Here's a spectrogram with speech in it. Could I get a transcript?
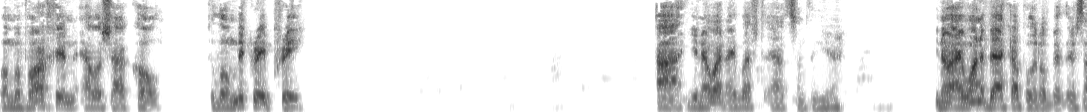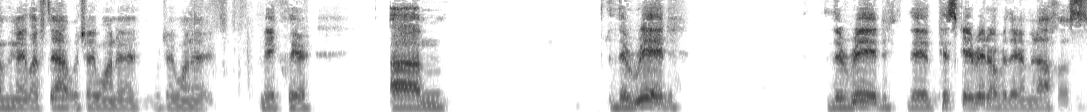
Lo Mavarchin Elisha Kol. De Lo Mikre Pri. Ah, you know what? I left out something here you know, I want to back up a little bit. There's something I left out, which I want to, which I want to make clear. Um, the rid, the rid, the Piske rid over there in Menachos,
